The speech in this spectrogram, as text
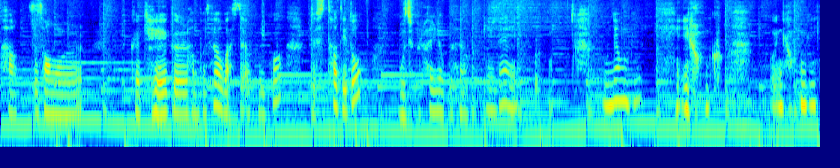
하 구성을 그 계획을 한번 세워봤어요. 그리고 스터디도 모집을 하려고 해요. 근데 운영비 이런 거 운영비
